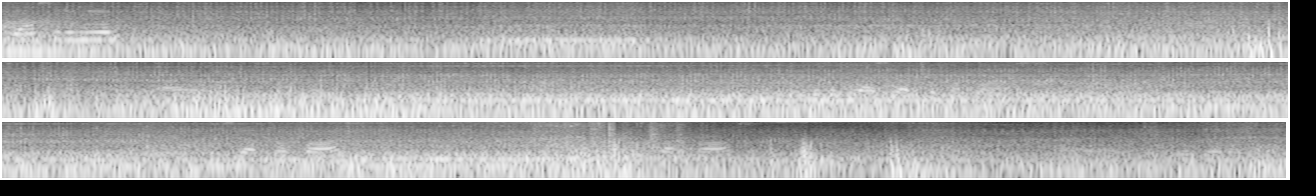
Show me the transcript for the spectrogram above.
You can see the name? Let me cross your chopper pass. Is your chopper pass? Chopper pass? Alright, go down like that.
